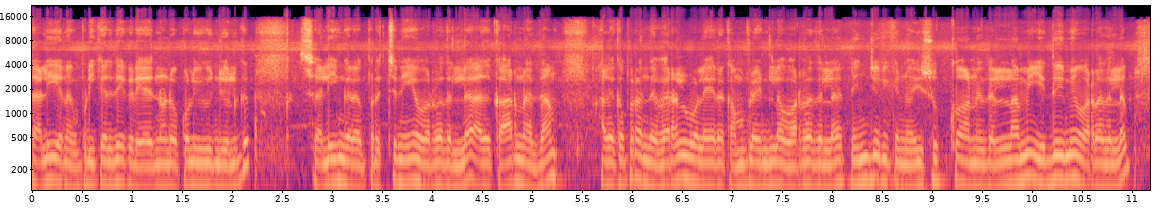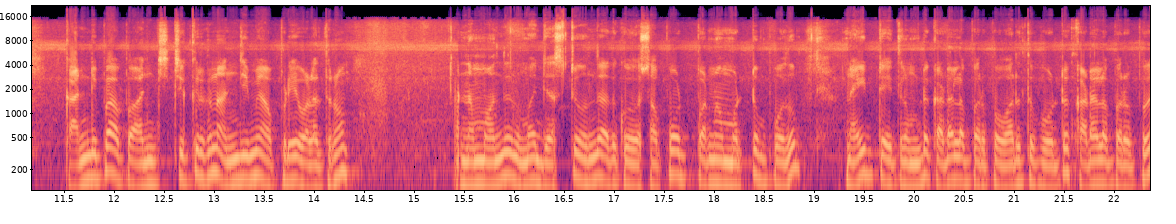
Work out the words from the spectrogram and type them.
சளி எனக்கு பிடிக்கிறதே கிடையாது. என்னோடய கோழி குஞ்சுகளுக்கு சளிங்கிற பிரச்சனையே வர்றதில்ல. அது காரணம் இதுதான் அதுக்கப்புறம் அந்த விரல் வளையிற கம்ப்ளைண்ட்டில் வர்றதில்ல. நெஞ்சுரிக்க நோய் சுக்கான் இது எல்லாமே எதுவுமே வர்றதில்லை. கண்டிப்பாக அப்போ அஞ்சு சிக்கு இருக்குன்னு அஞ்சுமே அப்படியே வளர்த்துறோம் நம்ம வந்து இந்த மாதிரி ஜஸ்ட்டு வந்து அதுக்கு சப்போர்ட் பண்ணால் மட்டும் போதும். நைட் டயத்தில் மட்டும் கடலைப்பருப்பை வறுத்து போட்டு கடலைப்பருப்பு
